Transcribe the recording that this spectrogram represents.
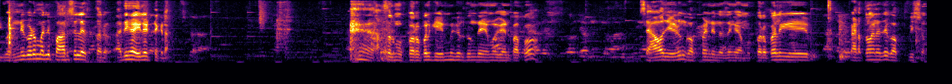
ఇవన్నీ కూడా మళ్ళీ పార్సల్ ఇస్తారు. అది హైలైట్ ఇక్కడ. అసలు ముప్పై రూపాయలకి ఏం మిగులుతుందో ఏమో కానీ పాపం. సేవ చేయడం గొప్ప అండి నిజంగా. ముప్పై రూపాయలకి పెడతాం అనేది గొప్ప విషయం.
